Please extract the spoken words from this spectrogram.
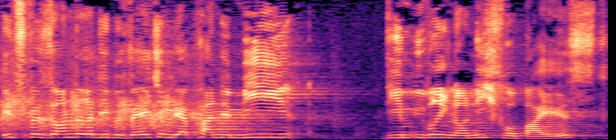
Insbesondere die Bewältigung der Pandemie, die im Übrigen noch nicht vorbei ist,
